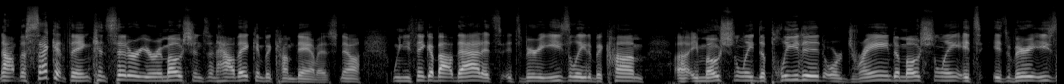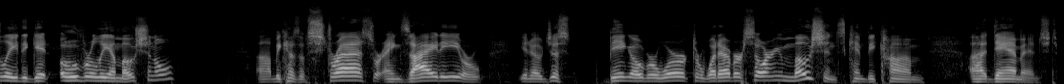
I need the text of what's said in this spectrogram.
Now, the second thing, consider your emotions and how they can become damaged. Now, when you think about that, it's, it's very easily to become uh, emotionally depleted or drained emotionally. It's, it's very easily to get overly emotional uh, because of stress or anxiety or, you know, just being overworked or whatever. So our emotions can become uh, damaged.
